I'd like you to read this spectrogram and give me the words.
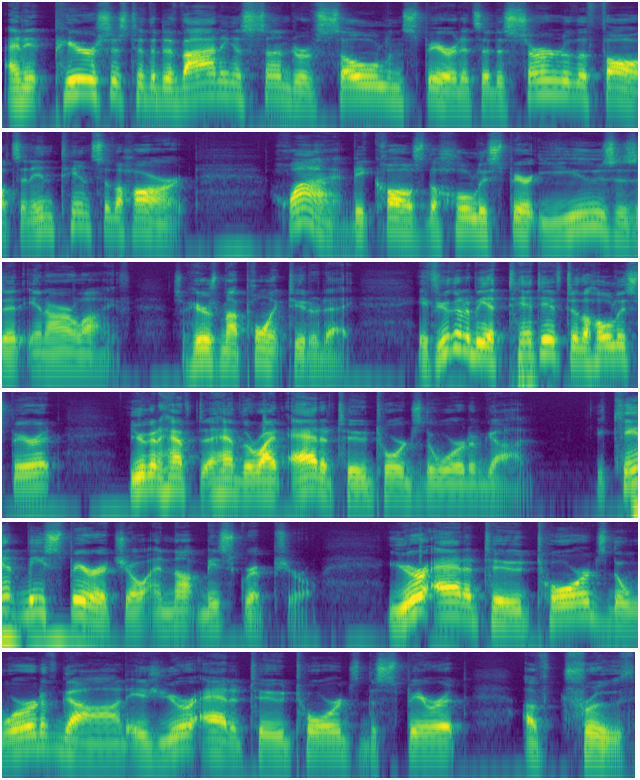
And it pierces to the dividing asunder of soul and spirit. It's a discerner of the thoughts and intents of the heart. Why? Because the Holy Spirit uses it in our life. So here's my point to you today. If you're going to be attentive to the Holy Spirit, you're going to have to have the right attitude towards the Word of God. You can't be spiritual and not be scriptural. Your attitude towards the Word of God is your attitude towards the Spirit of truth.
